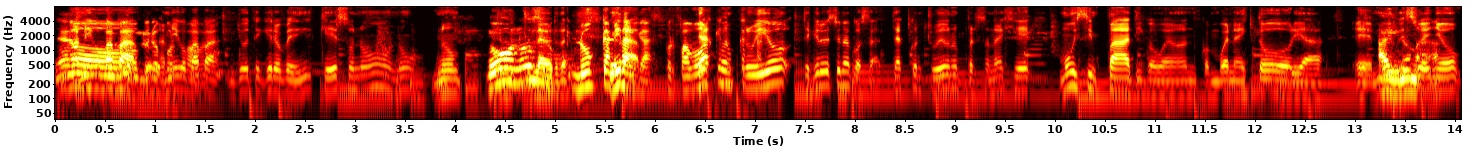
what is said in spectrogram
¿Ya? No, amigo papá, pero amigo papá, yo te quiero pedir que eso no, no, no. No, no, la sí. verdad. Nunca Mira, salgas, por Te favor. has que nunca construido, te quiero decir una cosa, te has construido un personaje muy simpático, weón, con buena historia, eh, muy Ahí de sueño,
